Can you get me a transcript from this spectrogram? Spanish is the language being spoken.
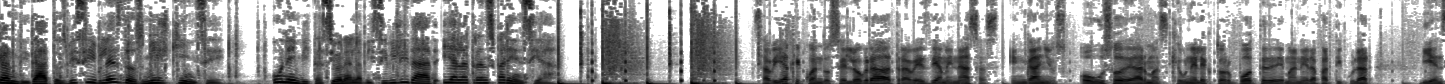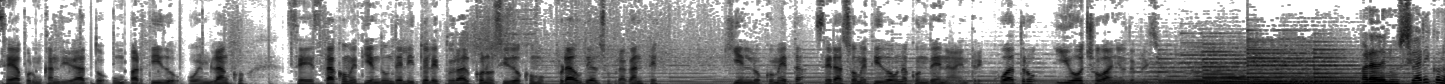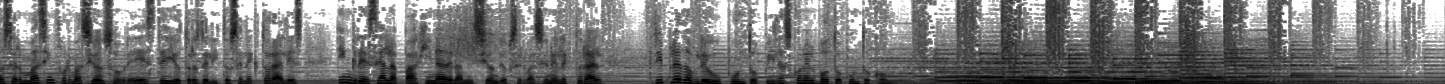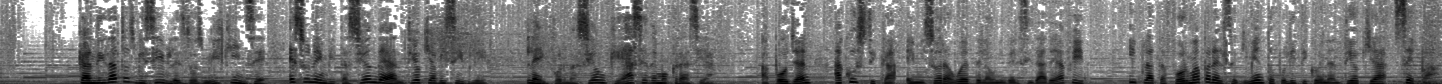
Candidatos Visibles 2015. Una invitación a la visibilidad y a la transparencia. ¿Sabía que cuando se logra a través de amenazas, engaños o uso de armas que un elector vote de manera particular, bien sea por un candidato, un partido o en blanco, se está cometiendo un delito electoral conocido como fraude al sufragante? Quien lo cometa será sometido a una condena entre 4 y 8 años de prisión. Para denunciar y conocer más información sobre este y otros delitos electorales, ingrese a la página de la Misión de Observación Electoral www.pilasconelvoto.com. Candidatos Visibles 2015 es una invitación de Antioquia Visible, la información que hace democracia. Apoyan Acústica, emisora web de la Universidad de AFIT, y Plataforma para el Seguimiento Político en Antioquia, CEPA.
